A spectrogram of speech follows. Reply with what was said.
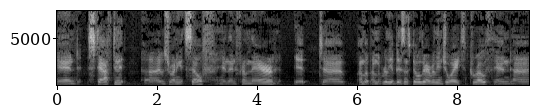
and staffed it. Uh, it was running itself, and then from there, it. Uh, I'm a, I'm really a business builder. I really enjoy growth, and uh,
